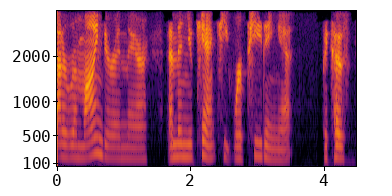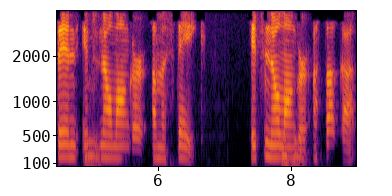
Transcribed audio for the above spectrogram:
add a reminder in there, and then you can't keep repeating it because then it's Mm. no longer a mistake. It's no Mhm. longer a fuck up.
